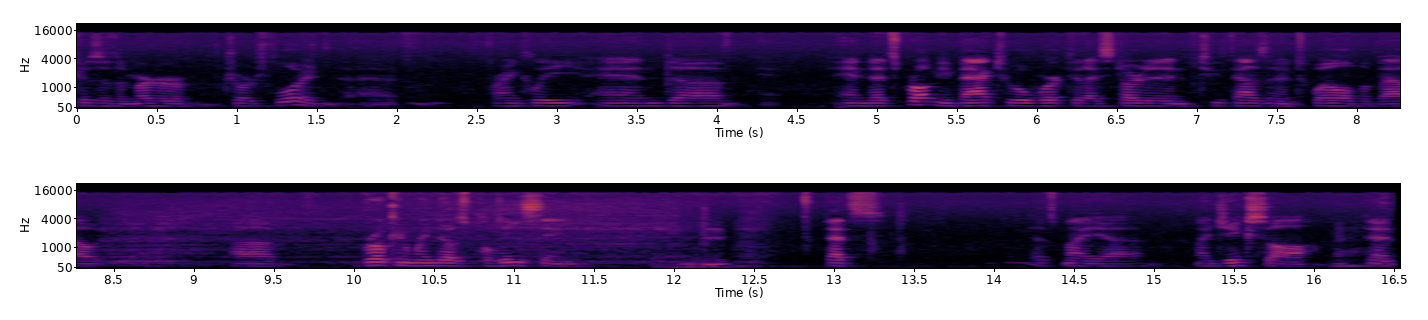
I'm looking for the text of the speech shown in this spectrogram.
because of the murder of George Floyd, uh, frankly, and uh, and that's brought me back to a work that I started in 2012 about uh, broken windows policing. Mhm. That's that's my uh, my jigsaw. That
